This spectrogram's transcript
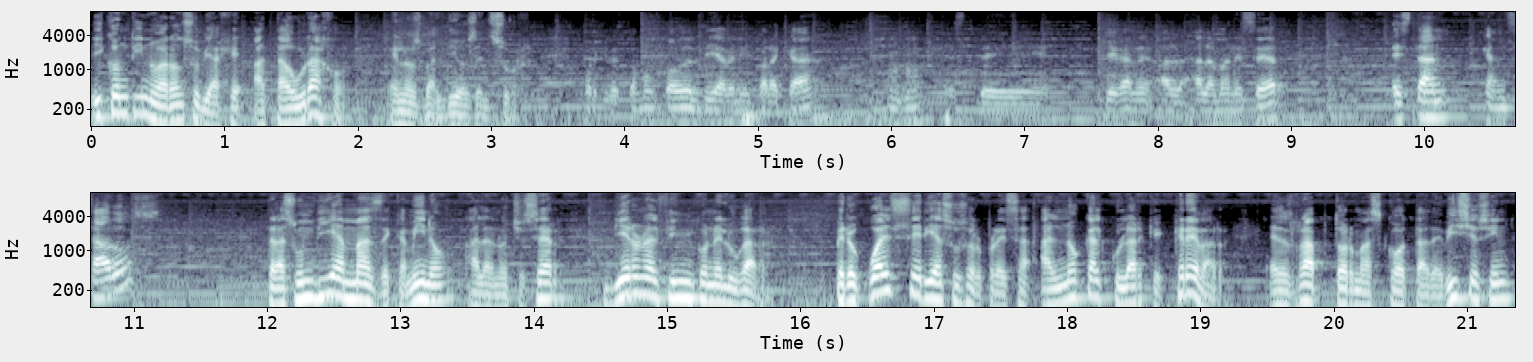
y continuaron su viaje a Taurajo, en los baldíos del sur. Porque les tomó todo el día venir para acá, este, llegan al, al amanecer, están cansados. Tras un día más de camino, al anochecer, dieron al fin con el lugar. Pero ¿cuál sería su sorpresa al no calcular que Krevar, el raptor mascota de Viciosin,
